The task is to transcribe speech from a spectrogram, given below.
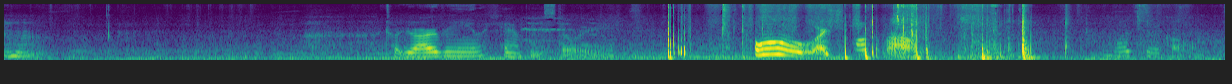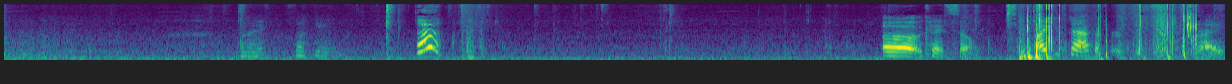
Mm-hmm. Tell your RV and the camping story. Oh, I should talk about what's it called? When I fucking ah! Uh, okay, so I used to have a birthday, right?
